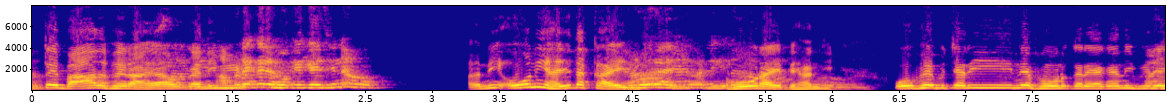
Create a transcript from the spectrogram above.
ਉਹ ਤੇ ਬਾਅਦ ਫਿਰ ਆਇਆ ਉਹ ਕਹਿੰਦੀ ਵੀ ਆਪਣੇ ਘਰੇ ਹੋ ਕੇ ਗਏ ਸੀ ਨਾ ਉਹ? ਨਹੀਂ ਉਹ ਨਹੀਂ ਹਜੇ ਤੱਕ ਆਏ ਜੀ। ਹੋਰ ਆਏ ਤੇ ਹਾਂਜੀ। ਉਹ ਫੇਰ ਵਿਚਾਰੀ ਨੇ ਫੋਨ ਕਰਿਆ ਕਹਿੰਦੀ ਵੀਰੇ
